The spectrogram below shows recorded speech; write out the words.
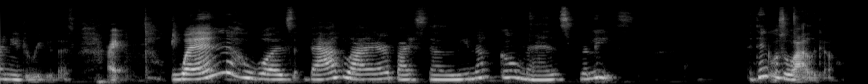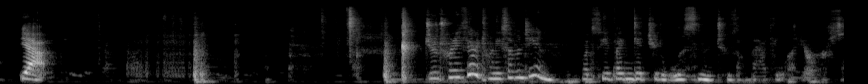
I need to redo this. All right. When was Bad Liar by Selena Gomez released? I think it was a while ago. Yeah. June 23rd, 2017. Let's see if I can get you to listen to the Bad Liars.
